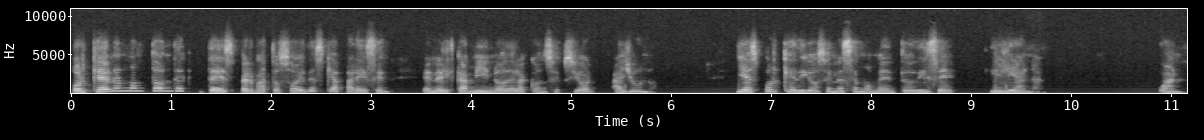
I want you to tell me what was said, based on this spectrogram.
Porque en un montón de, de espermatozoides que aparecen en el camino de la concepción hay uno. Y es porque Dios en ese momento dice, Liliana, Juan,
